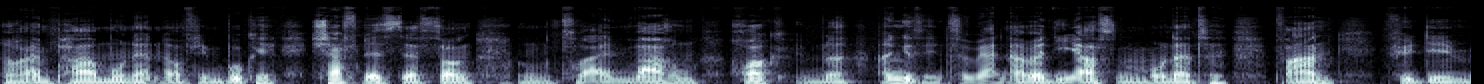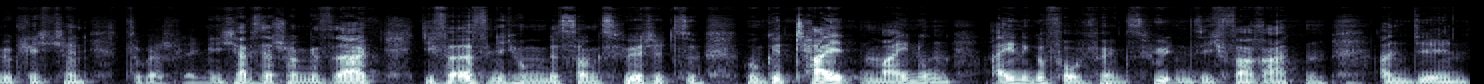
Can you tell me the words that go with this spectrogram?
noch ein paar Monaten auf dem Buckel schaffte es der Song, zu einem wahren Rockhymne angesehen zu werden. Aber die ersten Monate waren für den Möglichkeiten Zuckerschlägen. Ich habe es ja schon gesagt, die Veröffentlichung des Songs führte zu geteilten Meinungen. Einige Vorfängs fühlten sich verraten an denen,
